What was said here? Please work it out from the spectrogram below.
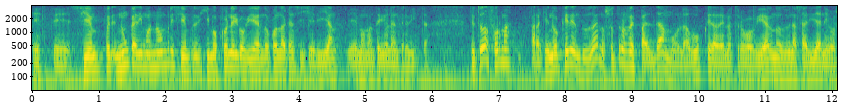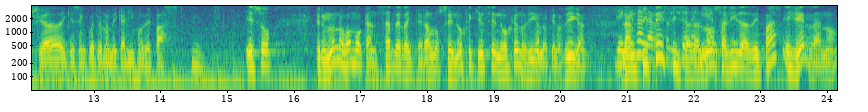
Este, siempre, nunca dimos nombre y siempre dijimos con el gobierno, con la Cancillería, hemos mantenido la entrevista. De todas formas, para que no quede en duda, nosotros respaldamos la búsqueda de nuestro gobierno de una salida negociada y que se encuentren los mecanismos de paz. Mm. Eso, pero no nos vamos a cansar de reiterarlo, se enoje quien se enoje o nos digan lo que nos digan. La antítesis a la no salida de paz es guerra, ¿no?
